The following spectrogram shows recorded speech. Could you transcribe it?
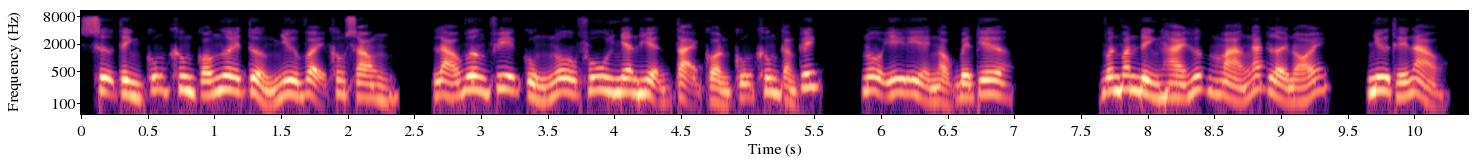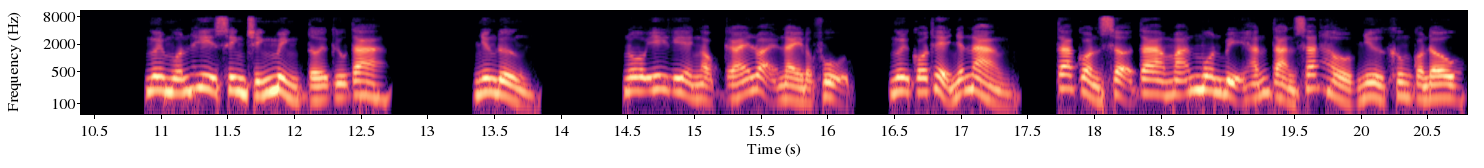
sự tình cũng không có ngươi tưởng như vậy không xong, lão Vương Phi cùng Nô Phu Nhân hiện tại còn cũng không cảm kích, Nô Y Y Ngọc bên kia. Vân Văn Đình hài hước mà ngắt lời nói, như thế nào? Ngươi muốn hy sinh chính mình tới cứu ta. Nhưng đừng. Nô Y Y Ngọc cái loại này độc phụ, ngươi có thể nhẫn nàng, ta còn sợ ta mãn môn bị hắn tàn sát hầu như không còn đâu.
